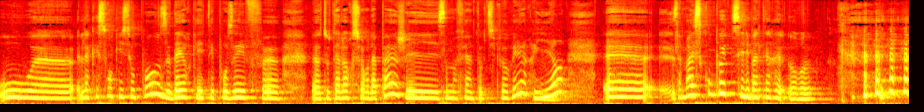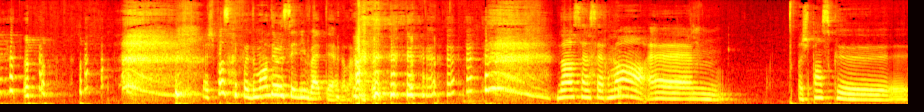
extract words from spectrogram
où euh, la question qui se pose, d'ailleurs qui a été posée euh, tout à l'heure sur la page, ça m'a fait un tout petit peu rire, rien, euh, est-ce qu'on peut être célibataire et heureux? Je pense qu'il faut demander aux célibataires. Non, sincèrement, je pense que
